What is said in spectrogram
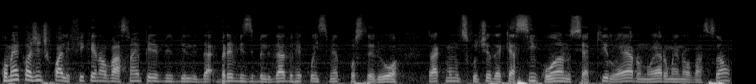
Como é que a gente qualifica a inovação e a previsibilidade, do reconhecimento posterior? Será que vamos discutir daqui a cinco anos se aquilo era ou não era uma inovação?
